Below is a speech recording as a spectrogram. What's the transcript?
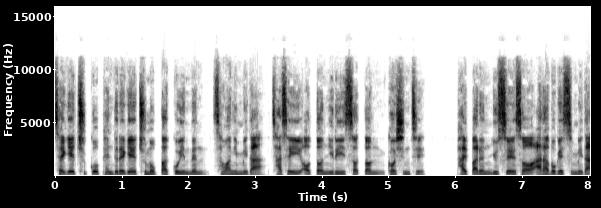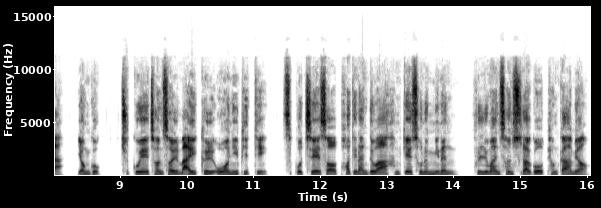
세계 축구 팬들에게 주목받고 있는 상황입니다. 자세히 어떤 일이 있었던 것인지 발빠른 뉴스에서 알아보겠습니다. 영국 축구의 전설 마이클 오원이 BT 스포츠에서 퍼디난드와 함께 손흥민은 훌륭한 선수라고 평가하며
